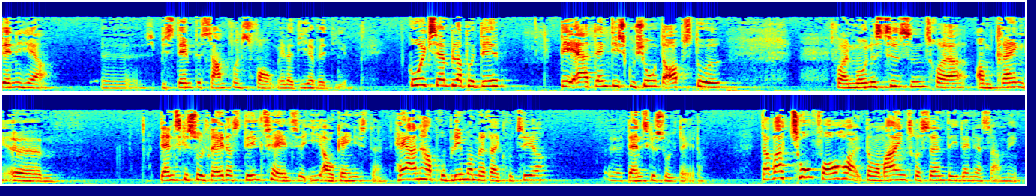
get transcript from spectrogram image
den her øh, bestemte samfundsform eller de her værdier. Gode eksempler på det, det er den diskussion, der opstod for en måneds tid siden, tror jeg, omkring øh, danske soldaters deltagelse i Afghanistan. Herren har problemer med at rekruttere øh, danske soldater. Der var to forhold, der var meget interessante i den her sammenhæng.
